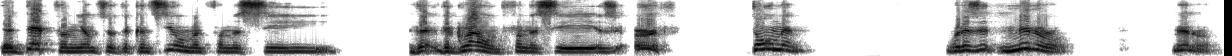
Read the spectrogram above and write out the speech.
The deck from Yom Suf, the concealment from the sea, the, the ground from the sea is earth, domim. What is it? Mineral. Mineral.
